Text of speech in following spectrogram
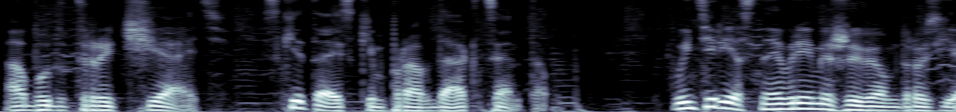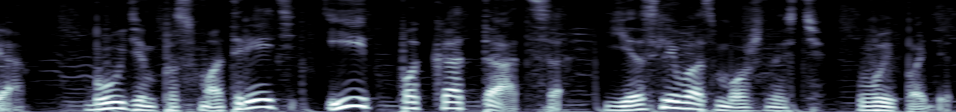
а будут рычать, с китайским, правда, акцентом. В интересное время живем, друзья. Будем посмотреть и покататься, если возможность выпадет.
